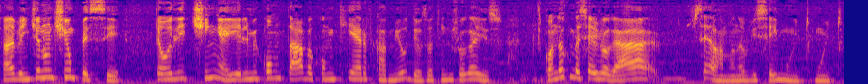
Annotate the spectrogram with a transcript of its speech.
Sabe? A gente não tinha um PC. Então ele tinha e ele me contava como que era. Eu ficava, meu Deus, eu tenho que jogar isso. Quando eu comecei a jogar, sei lá, mano, eu viciei muito, muito.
